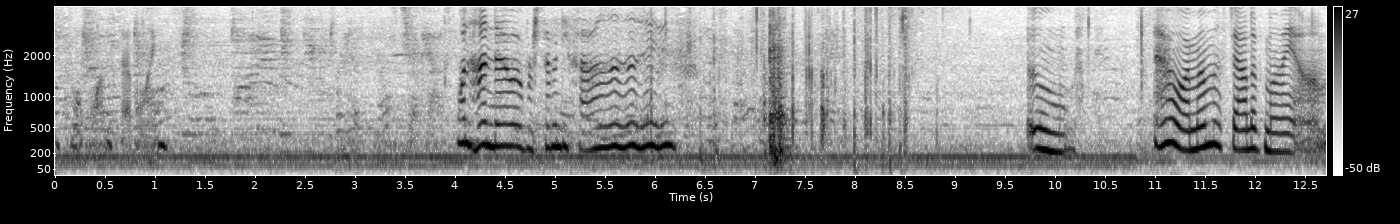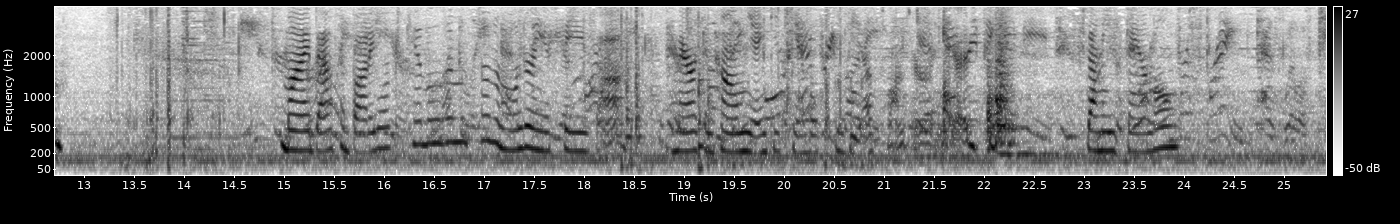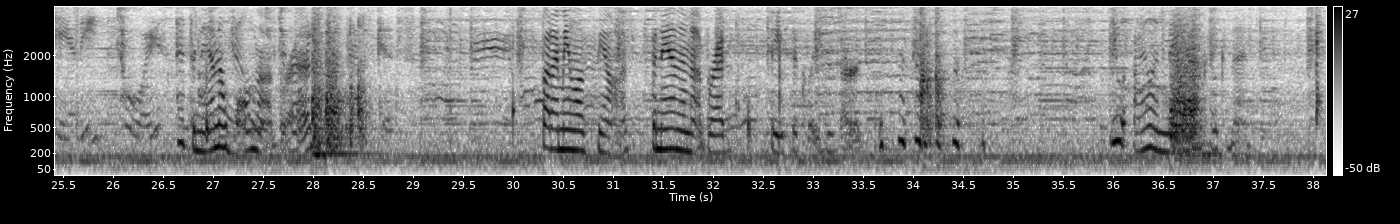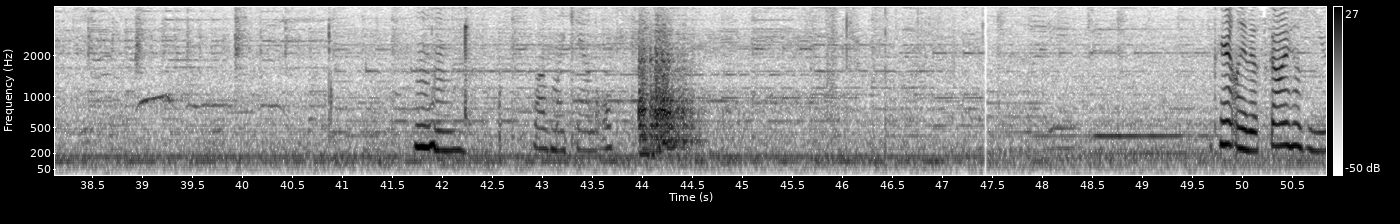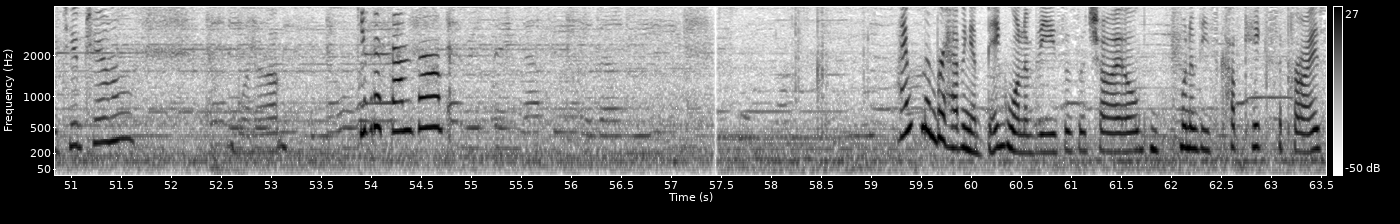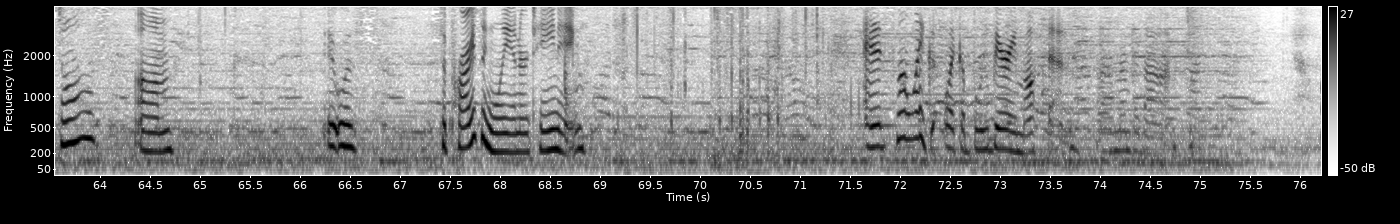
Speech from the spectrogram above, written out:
It's a little unsettling. One hundo over 75. Boom. Oh, I'm almost out of my, um, my Bath and Body Works candles i almost done. I'm wondering if these, uh, American Home Yankee Candle CVS ones are really good. Sunny Sandals. Banana walnut bread. But I mean, let's be honest, banana nut bread, basically dessert. Ooh, Island Mango Coconut. hmm Love my candles. Apparently this guy has a YouTube channel. What up? Give it a thumbs up. I remember having a big one of these as a child. One of these cupcake surprise dolls. Um, it was surprisingly entertaining. And it smelled like like a blueberry muffin. I remember that.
